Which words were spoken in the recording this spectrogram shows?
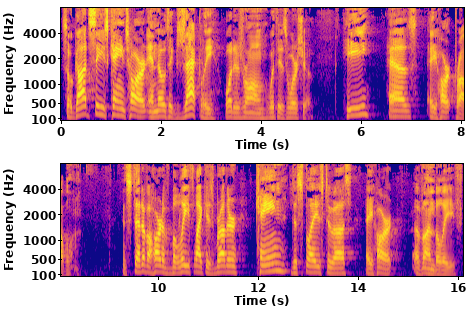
So God sees Cain's heart and knows exactly what is wrong with his worship. He has a heart problem. Instead of a heart of belief like his brother, Cain displays to us a heart of unbelief.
